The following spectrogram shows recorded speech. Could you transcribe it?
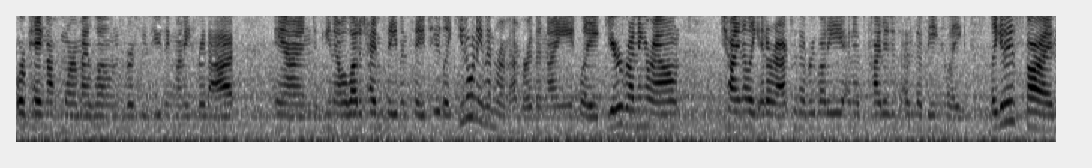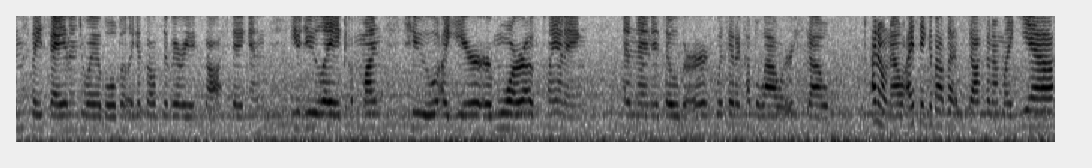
or paying off more of my loans versus using money for that. And you know, a lot of times they even say too, like you don't even remember the night. Like you're running around trying to like interact with everybody and it's kind of just ends up being like like it is fun they say and enjoyable but like it's also very exhausting and you do like months to a year or more of planning and then it's over within a couple hours. So i don't know. I think about that stuff and i'm like yeah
